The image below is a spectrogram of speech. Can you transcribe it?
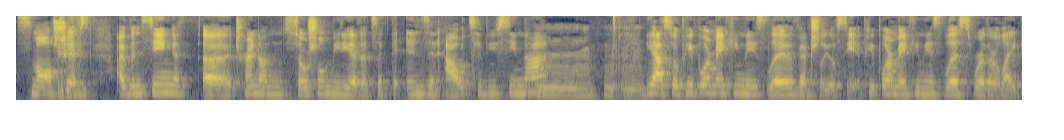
small shifts. I've been seeing a, a trend on social media that's like the ins and outs. Have you seen that? Mm, yeah, so people are making these live, eventually you'll see it. People are making these lists where they're like,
